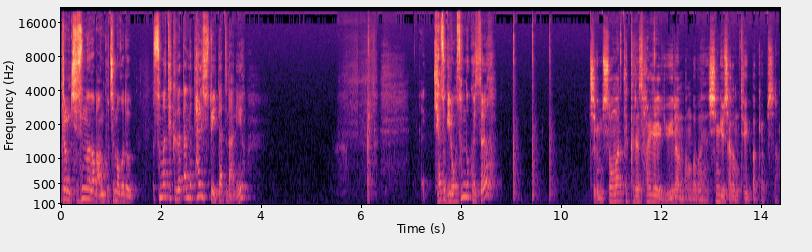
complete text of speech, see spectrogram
그럼 지순누가 마음 고쳐 먹어도 스마테크가 딴 데 팔릴 수도 있다 뜻 아니에요? 계속 이러고 손 놓고 있어요? 지금 소마테크를 살릴 유일한 방법은 신규 자금 투입밖에 없어.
